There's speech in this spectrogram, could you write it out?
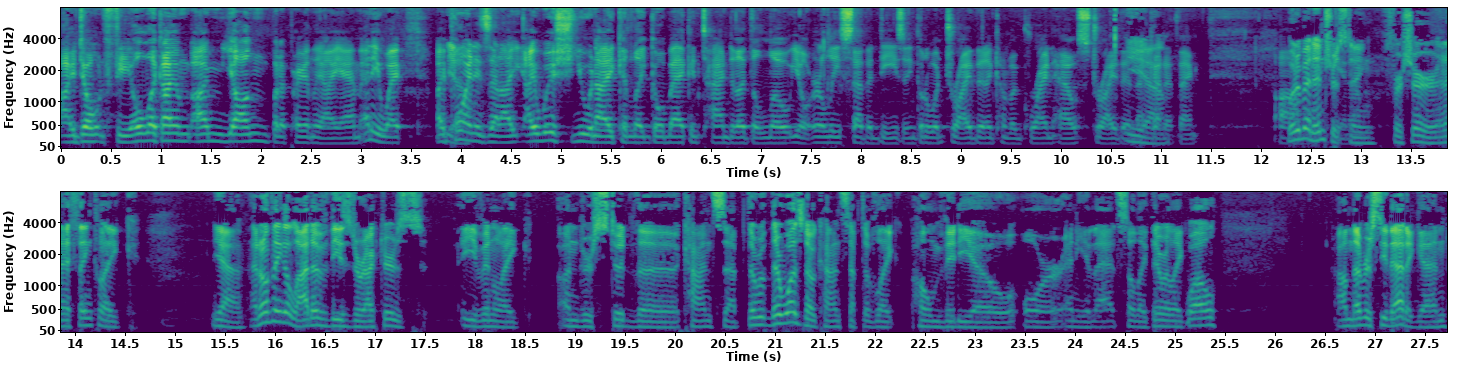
I don't feel like I'm I'm young, but apparently I am. Anyway, my Yeah. point is that I, I wish you and I could like go back in time to like the low you know early seventies and go to a drive-in and kind of a grindhouse drive-in Yeah. that kind of thing. would have been um, interesting for sure and i think like yeah i don't think a lot of these directors even like understood the concept there, there was no concept of like home video or any of that so like they were like well i'll never see that again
